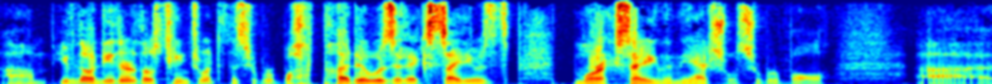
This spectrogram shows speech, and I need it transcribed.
Um, even though neither of those teams went to the Super Bowl, but it was an exciting. It was more exciting than the actual Super Bowl. Uh,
